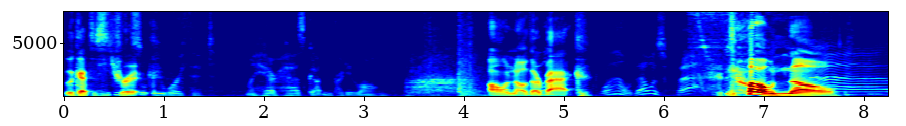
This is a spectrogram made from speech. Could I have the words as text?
Look at this maybe trick. this will be worth it. My hair has gotten pretty long. Oh no, they're back. Wow, that was fast. Oh no. Uh,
